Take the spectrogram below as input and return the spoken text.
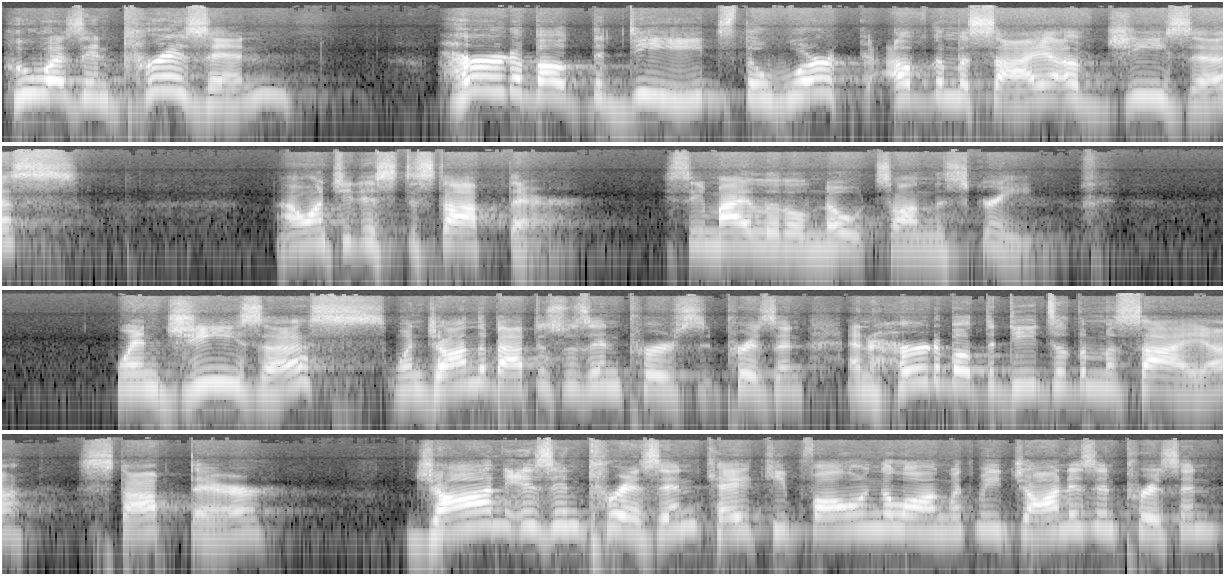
who was in prison, heard about the deeds, the work of the Messiah, of Jesus, I want you just to stop there. You see my little notes on the screen. When Jesus, when John the Baptist was in prison and heard about the deeds of the Messiah, stop there. John is in prison. Okay, keep following along with me. John is in prison.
